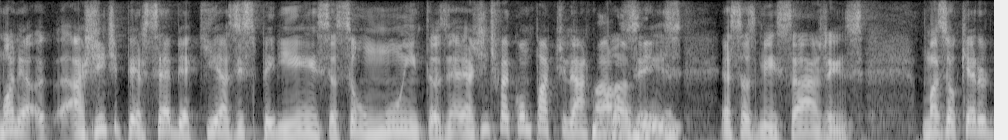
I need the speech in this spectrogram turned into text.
olha, a gente percebe aqui as experiências, são muitas. Né? A gente vai compartilhar com Maravilha. vocês essas mensagens. Mas eu quero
